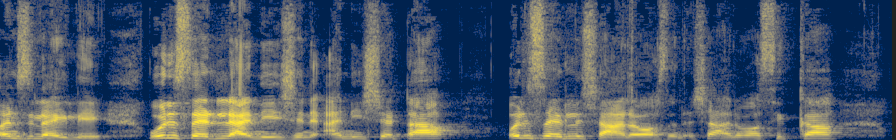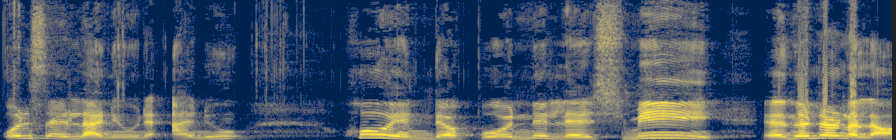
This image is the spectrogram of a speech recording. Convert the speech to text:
മനസ്സിലായില്ലേ? ഒരു സൈഡിൽ അനീഷിന് അനീഷേട്ടാ ഒരു സൈഡിൽ ഷാനവാസിന്. ഷാനവാസിക്ക ഒരു സൈഡിൽ അനുവിന്. അനു ഹോ എന്റെ പൊന്ന് ലക്ഷ്മി. എന്നിട്ടുണ്ടല്ലോ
